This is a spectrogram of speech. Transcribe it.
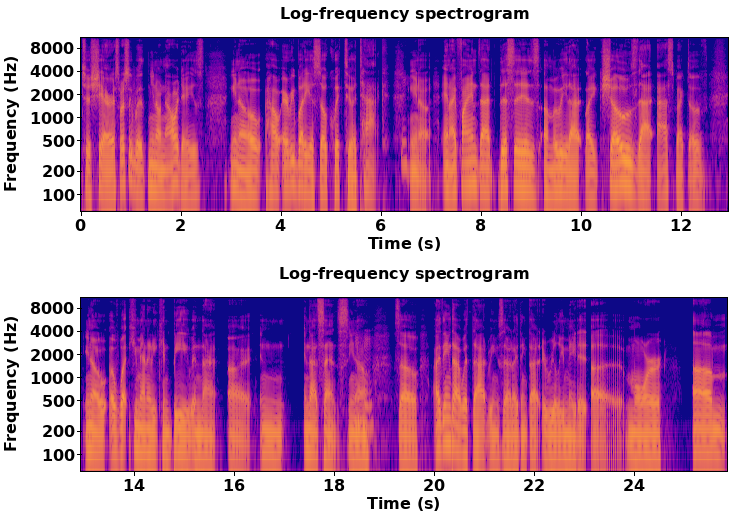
to share especially with you know nowadays you know how everybody is so quick to attack you know and i find that this is a movie that like shows that aspect of you know of what humanity can be in that uh in in that sense you know? So i think that with that being said i think that it really made it uh more um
